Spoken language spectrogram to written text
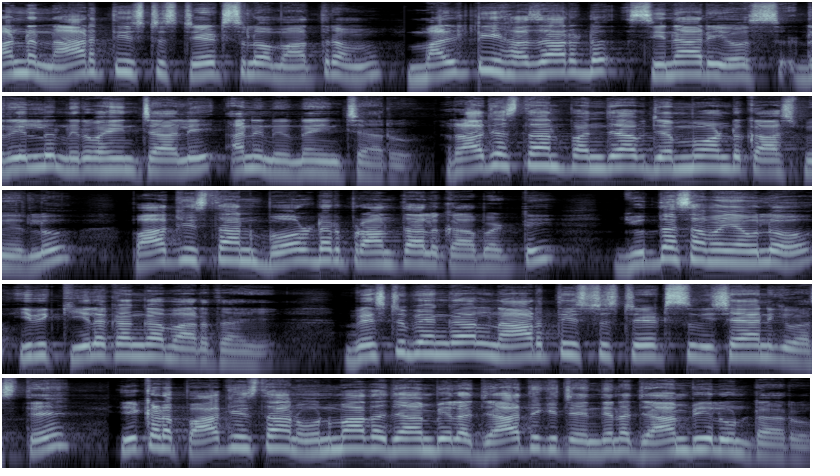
అండ్ నార్త్ ఈస్ట్ స్టేట్స్లో మాత్రం మల్టీ హజార్డ్ సినారియోస్ డ్రిల్ నిర్వహించాలి అని నిర్ణయించారు. రాజస్థాన్ పంజాబ్ జమ్మూ అండ్ కాశ్మీర్లు పాకిస్తాన్ బోర్డర్ ప్రాంతాలు కాబట్టి యుద్ధ సమయంలో ఇవి కీలకంగా మారతాయి. వెస్ట్ బెంగాల్ నార్త్ ఈస్ట్ స్టేట్స్ విషయానికి వస్తే ఇక్కడ పాకిస్తాన్ ఉన్మాద జాంబీల జాతికి చెందిన జాంబీలు ఉంటారు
